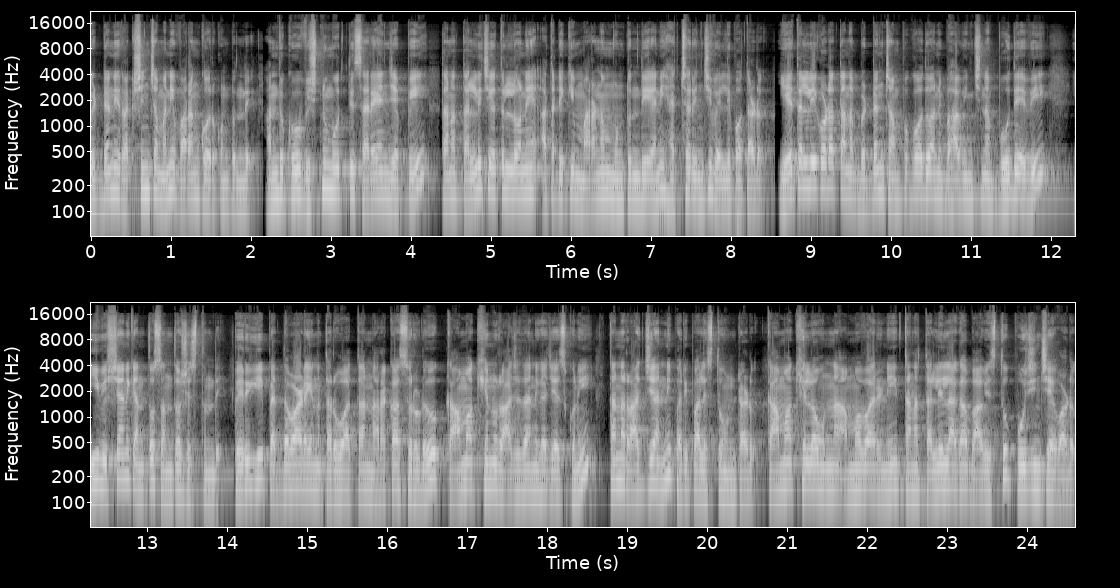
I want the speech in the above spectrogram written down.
బిడ్డని రక్షించమని వరం కోరుకుంటుంది. అందుకు విష్ణుమూర్తి సరే అని చెప్పి తన తల్లి చేతుల్లోనే అతడికి మరణం ఉంటుంది అని హెచ్చరించి వెళ్ళిపోతాడు. ఏ తల్లి కూడా తన బిడ్డను చంపుకోదు అని భావించిన భూదేవి ఈ విషయానికి ఎంతో సంతోషిస్తుంది. పెరిగి పెద్దవాడైన తరువాత నరకాసురుడు కామాఖ్యను రాజధానిగా చేసుకుని తన రాజ్యాన్ని పరిపాలిస్తూ ఉంటాడు. కామాఖ్యలో ఉన్న అమ్మవారిని తన తల్లిలాగా భావిస్తూ పూజించేవాడు.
